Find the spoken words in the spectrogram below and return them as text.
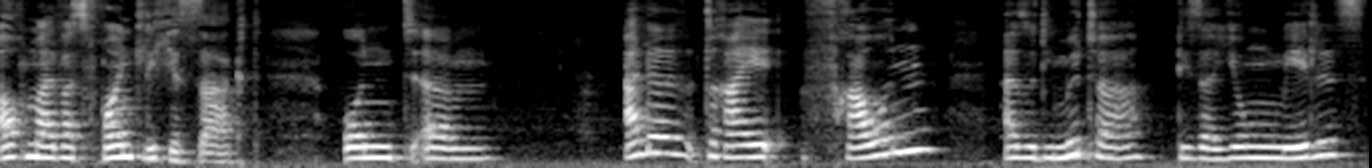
auch mal was Freundliches sagt. Und ähm, alle drei Frauen, also die Mütter dieser jungen Mädels,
